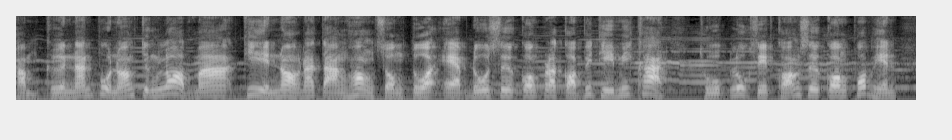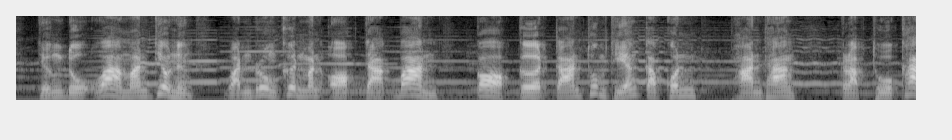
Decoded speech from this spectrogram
ค่ำคืนนั้นผู้น้องจึงลอบมาที่นอกหน้าต่างห้องส่งตัวแอบดูซือกงประกอบพิธีมิคาด ถูกลูกศิษย์ของซือกงพบเห็น จึงดุว่ามันเที่ยวหนึ่ง วันรุ่งขึ้นมันออกจากบ้าน ก็เกิดการทุ่มเถียงกับคนผ่านทาง กลับถูกฆ่า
